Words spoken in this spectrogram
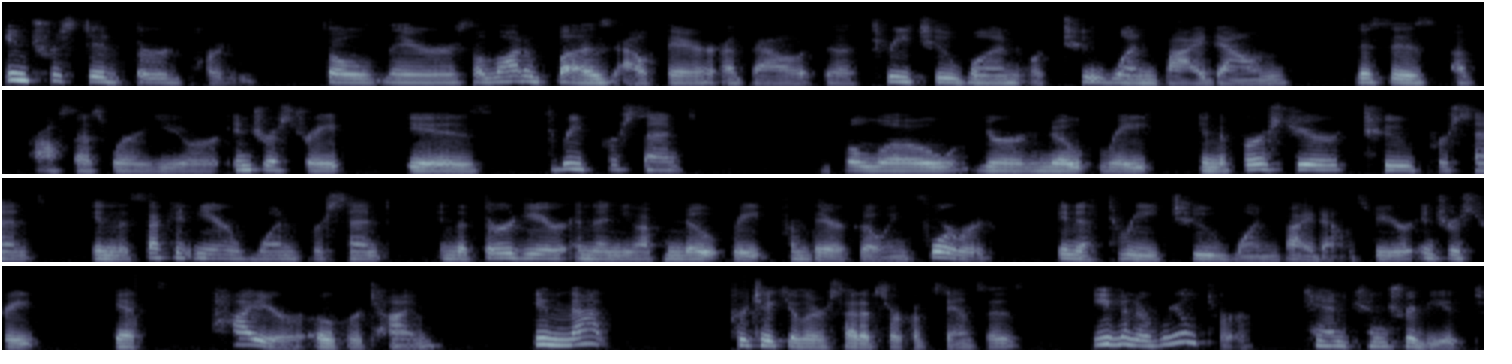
interested third party. So there's a lot of buzz out there about the 321 or 21 buy down. This is a process where your interest rate is 3% below your note rate in the first year, 2% in the second year, 1% in the third year, and then you have note rate from there going forward in a 3 2 1 buy down. So your interest rate gets higher over time. In that particular set of circumstances, even a realtor can contribute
